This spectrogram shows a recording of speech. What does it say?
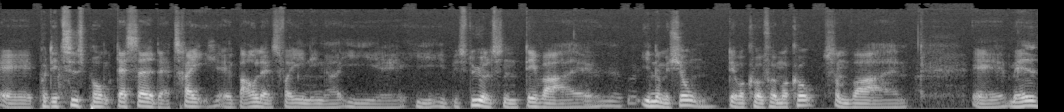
Øh, på det tidspunkt, der sad der tre baglandsforeninger i, i, i bestyrelsen. Det var Indre Mission, det var KFMK, som var Øh, med,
